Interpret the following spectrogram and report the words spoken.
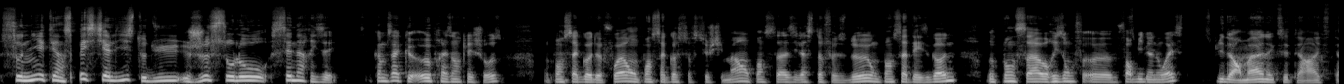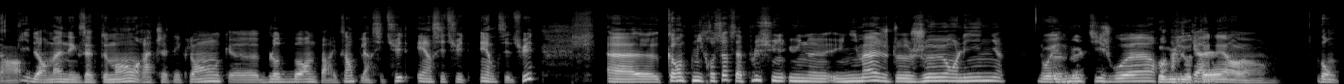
Sony était un spécialiste du jeu solo scénarisé. C'est comme ça que eux présentent les choses. On pense à God of War, on pense à Ghost of Tsushima, on pense à The Last of Us 2, on pense à Days Gone, on pense à Horizon euh, Forbidden West. Spider-Man, etc., etc. Spider-Man, exactement, Ratchet et Clank, euh, Bloodborne, par exemple, et ainsi de suite, et ainsi de suite, et ainsi de suite. Euh, quand Microsoft a plus une, une, image de jeu en ligne, multijoueur, communautaire. Bon,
